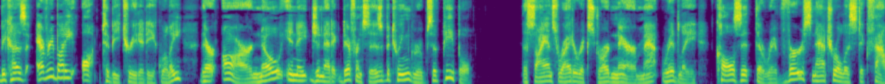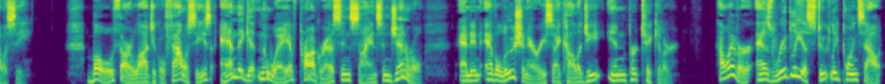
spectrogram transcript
Because everybody ought to be treated equally, there are no innate genetic differences between groups of people. The science writer extraordinaire Matt Ridley calls it the reverse naturalistic fallacy. Both are logical fallacies and they get in the way of progress in science in general, and in evolutionary psychology in particular. However, as Ridley astutely points out,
